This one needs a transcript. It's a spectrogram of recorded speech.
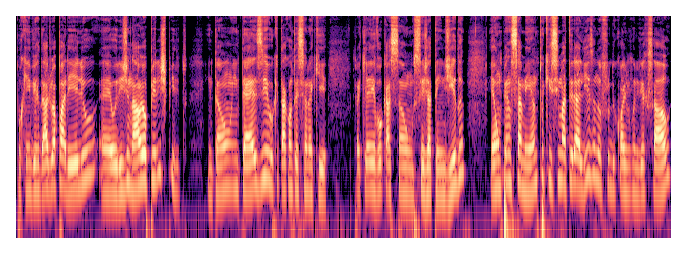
Porque, em verdade, o aparelho é, original é o perispírito. Então, em tese, o que está acontecendo aqui, para que a evocação seja atendida, é um pensamento que se materializa no fluido cósmico universal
